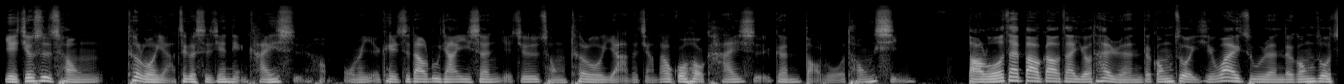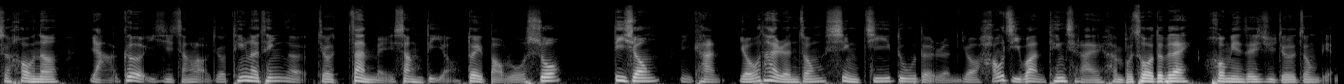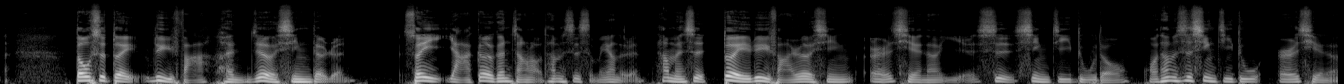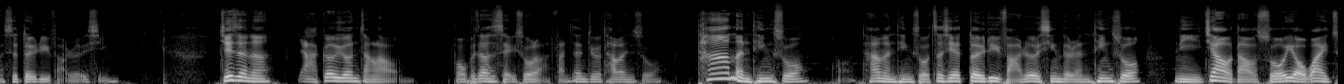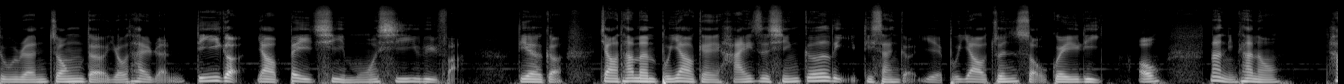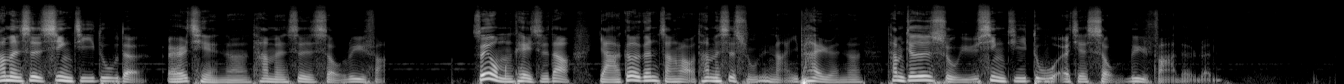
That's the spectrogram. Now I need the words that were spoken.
也就是从特罗亚这个时间点开始。哈，我们也可以知道，路加医生也就是从特罗亚的讲道过后开始跟保罗同行。保罗在报告在犹太人的工作以及外族人的工作之后呢，雅各以及长老就听了听了，就赞美上帝哦，对保罗说：“弟兄。”你看，犹太人中信基督的人有好几万，听起来很不错，对不对？后面这一句就是重点了，都是对律法很热心的人。所以雅各跟长老他们是什么样的人？他们是对律法热心，而且呢也是信基督的哦。哦，他们是信基督，而且呢是对律法热心。接着呢，雅各跟长老，我不知道是谁说了，反正就是他们说，他们听说。他们听说这些对律法热心的人，听说你教导所有外族人中的犹太人，第一个要背弃摩西律法，第二个叫他们不要给孩子行割礼，第三个也不要遵守规律。哦，那你看哦，他们是信基督的，而且呢，他们是守律法。所以我们可以知道，雅各跟长老他们是属于哪一派人呢？他们就是属于信基督而且守律法的人。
